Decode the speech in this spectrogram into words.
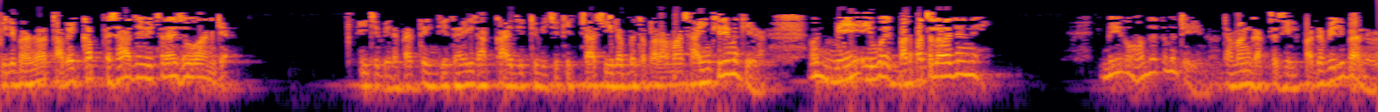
පිළිබඳව තව එකක් ප්‍රසාදේ විතරයි සෝවාන් කියන්නේ. ඒක වෙන පැත්තකින් කියතයි සක්කාය දිට්ඨි විචිකිච්ඡා සීලබ්බත පරමාස අයින් කිරීම කියලා. මේ ඒව බරපතල වදන්නේ. මේක හොඳටම තේරෙනවා. Taman ගත්ත සිල්පද පිළිබඳව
